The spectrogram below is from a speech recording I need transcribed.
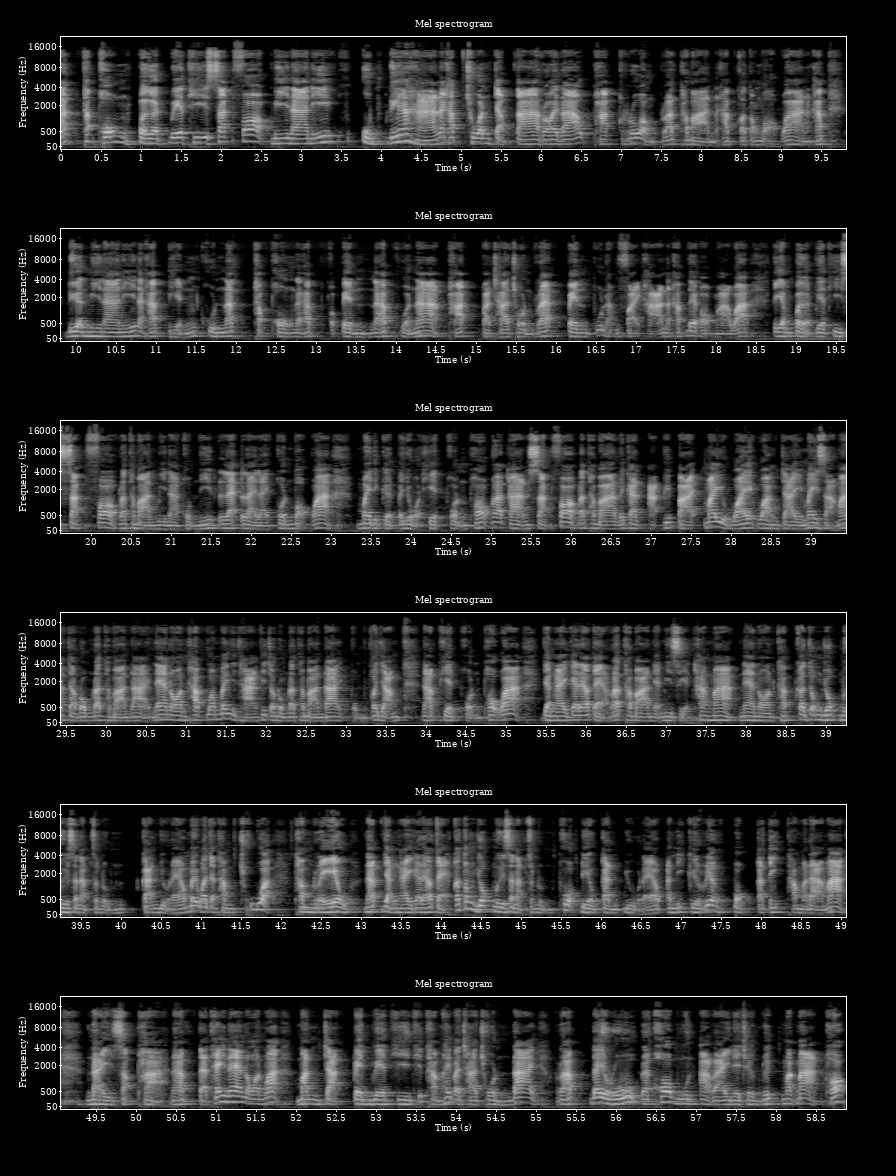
นัทพงศ์เปิดเวทีซักฟอกมีนานี้ อุบเนื้อหานะครับ ชวนจับตารอยร้าวพักร่วมรัฐบาลนะครับ ก็ต้องบอกว่านะครับ เดือนมีนานี้นะครับ เห็นคุณนัทพงศ์นะครับก็เป็นนะครับหัวหน้าพักประชาชนและเป็นผู้นำฝ่ายค้านนะครับ ได้ออกมาว่าเตรียมเปิดเวทีซักฟอกรัฐบาลมีนาคมนี้ และหลาย ๆ คนบอกว่าไม่ได้เกิดประโยชน์เหตุผล เพราะว่าการซักฟอกรัฐบาลหรือการอภิปรายไม่ไว้วางใจไม่สามารถจะล้มรัฐบาลได้ แน่นอนครับว่าไม่มีทางที่จะล้มรัฐบาลได้ ผมก็ย้ำนะครับเหตุผล เพราะว่ายังไงก็แล้วแต่รัฐบาลเนี่ยมีเสียงข้างมากแน่นอนครับ ก็ต้องยกมือสนับสนุนกันอยู่แล้ว ไม่ว่าจะทำชั่วทำเร็วนะครับยังไงก็แล้วแต่ก็ต้องยกมือสนับสนุนพวกเดียวกันอยู่แล้ว อันนี้คือเรื่องปกติธรรมดามากในสภานะครับ แต่ให้แน่นอนว่ามันจะเป็นเวทีที่ทำให้ประชาชนได้รับได้รู้และข้อมูลอะไรในเชิงลึกมาก ๆ เพราะ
